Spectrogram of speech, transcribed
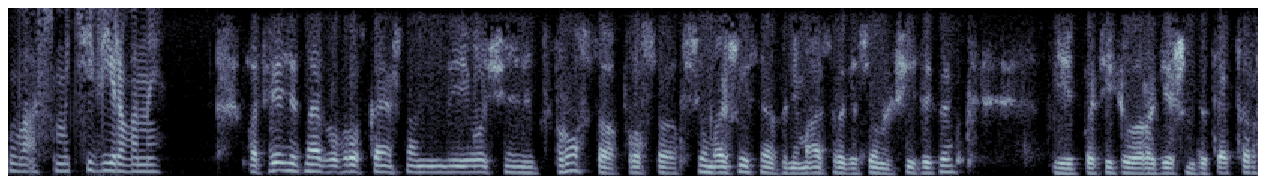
у вас мотивированы? Ответить на этот вопрос, конечно, не очень просто. Просто всю мою жизнь я занимаюсь радиационной физикой и particular radiation detector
